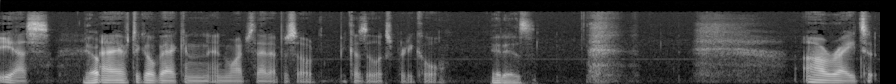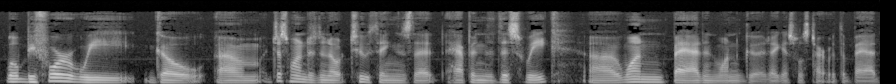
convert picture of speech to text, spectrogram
Yes, Yep, I have to go back and, and watch that episode because it looks pretty cool. it is. All right. Well, before we go, um, just wanted to note two things that happened this week. Uh, one bad and one good. I guess we'll start with the bad.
